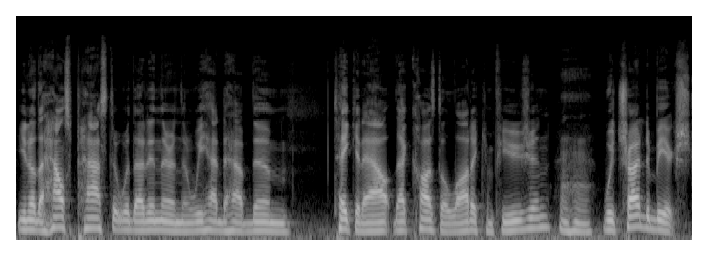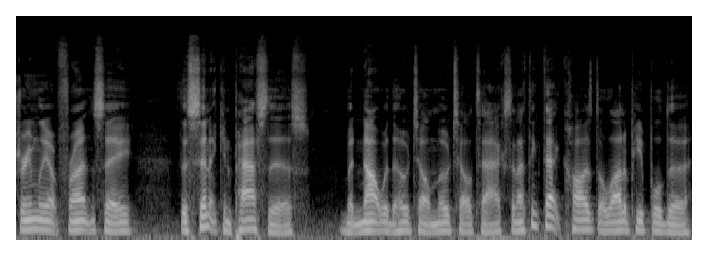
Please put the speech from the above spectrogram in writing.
you know, the House passed it with that in there, and then we had to have them take it out. That caused a lot of confusion. Mm-hmm. We tried to be extremely upfront and say the Senate can pass this, but not with the hotel motel tax, and I think that caused a lot of people to.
